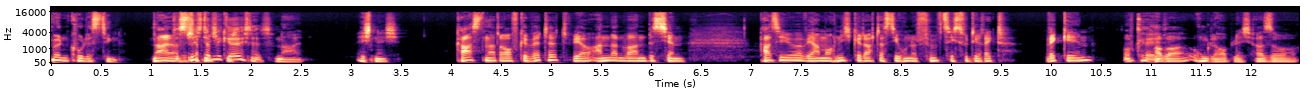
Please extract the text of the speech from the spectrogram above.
wird ein cooles Ding. Nein, Du also ich nicht damit ge- gerechnet. Nein, ich nicht. Carsten hat darauf gewettet. Wir anderen waren ein bisschen passiver. Wir haben auch nicht gedacht, dass die 150 so direkt weggehen. Okay. Aber unglaublich. Also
